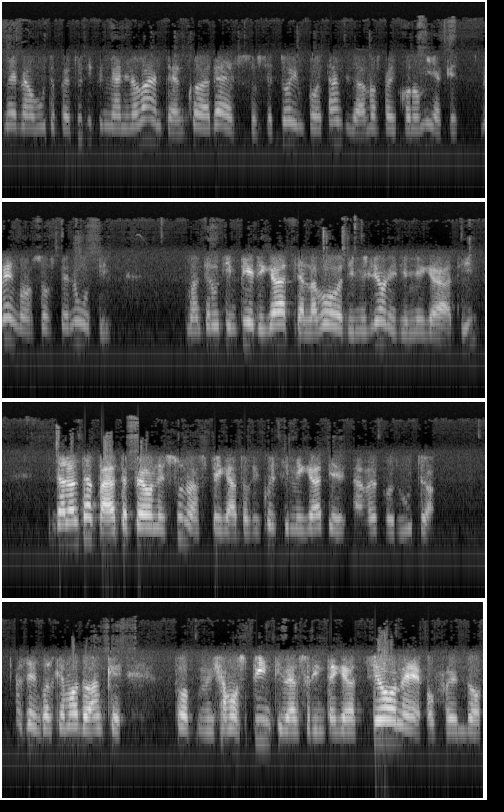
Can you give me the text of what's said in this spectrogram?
noi abbiamo avuto per tutti i primi anni 90 e ancora adesso settori importanti della nostra economia che vengono sostenuti, mantenuti in piedi grazie al lavoro di milioni di immigrati, dall'altra parte però nessuno ha spiegato che questi immigrati avrebbero dovuto essere in qualche modo anche diciamo, spinti verso l'integrazione, offrendo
